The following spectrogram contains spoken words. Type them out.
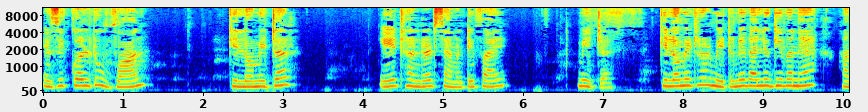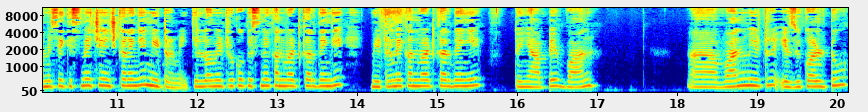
is equal to one kilometre 875 metre. Kilometre और मीटर में वैल्यू गिवन है। हम इसे किसमें चेंज करेंगे? मीटर में। किलोमीटर को किसमें कन्वर्ट कर देंगे? मीटर में कन्वर्ट कर देंगे। तो यहाँ पे one one metre is equal to,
